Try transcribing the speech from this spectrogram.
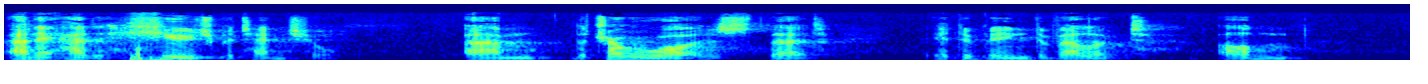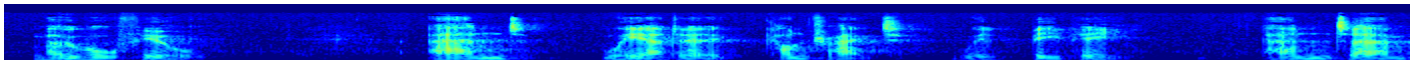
And it had a huge potential. Um, the trouble was that it had been developed on Mobil fuel. And we had a contract with BP. And, um,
